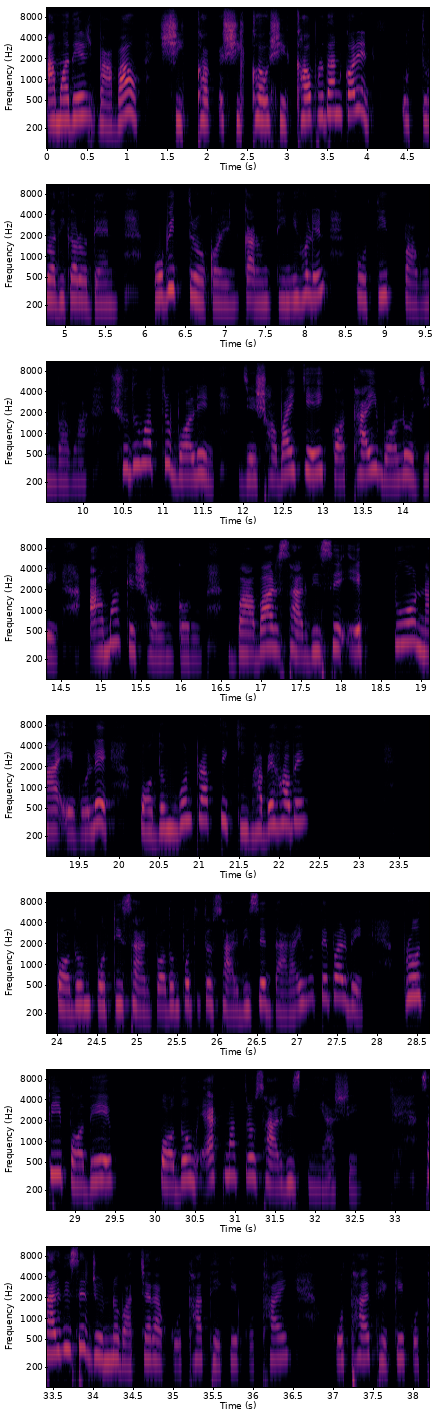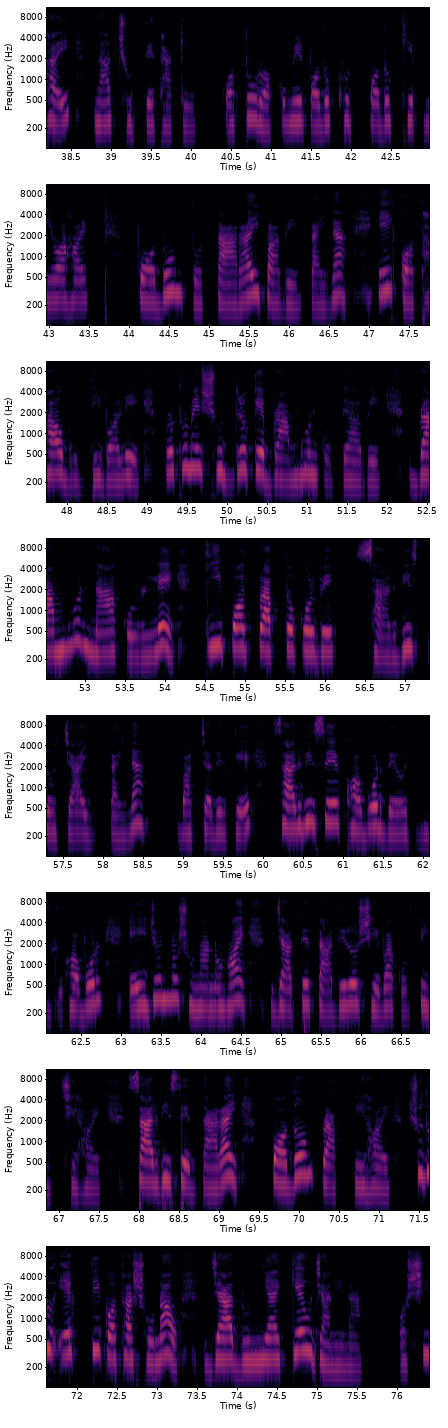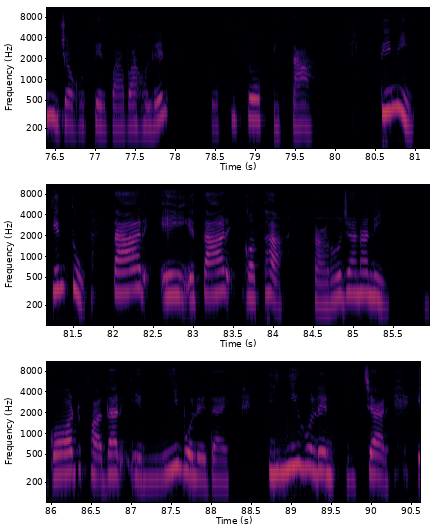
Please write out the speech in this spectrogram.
আমাদের বাবাও শিক্ষক শিক্ষক, শিক্ষাও প্রদান করেন, উত্তরাধিকারও দেন পবিত্র করেন, কারণ তিনি হলেন পতিত পাবন বাবা। শুধুমাত্র বলেন যে, সবাইকে এই কথাই বলো যে, আমাকে স্মরণ করো। বাবার সার্ভিসে একটুও না এগোলে পদমগুণ প্রাপ্তি কীভাবে হবে? পদমপতি সার পদমপতি তো সার্ভিসের দ্বারাই হতে পারবে। প্রতি পদে পদম একমাত্র সার্ভিস নিয়ে আসে। সার্ভিসের জন্য বাচ্চারা কোথা থেকে কোথায় কোথায় থেকে কোথায় না ছুটতে থাকে, কত রকমের পদক্ষেপ পদক্ষেপ নেওয়া হয় পদম তো তারাই পাবে, তাই না? এই কথাও বুদ্ধি বলে, প্রথমে শূদ্রকে ব্রাহ্মণ করতে হবে। ব্রাহ্মণ না করলে কি পদ প্রাপ্ত করবে? সার্ভিস তো চাই, তাই না? বাচ্চাদেরকে সার্ভিসের খবর দে খবর এই জন্য শোনানো হয়, যাতে তাদেরও সেবা করতে ইচ্ছে হয়। সার্ভিসের দ্বারাই পদম প্রাপ্তি হয়। শুধু একটি কথা শোনাও যা দুনিয়ায় কেউ জানে না। অসীম জগতের বাবা হলেন প্রকৃত পিতা। তিনি কিন্তু তার এই, তার কথা কারও জানা নেই। গড ফাদার এমনি বলে দেয়, তিনি হলেন টিচার।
